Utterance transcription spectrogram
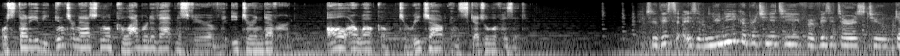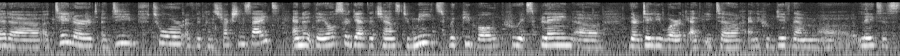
or study the international collaborative atmosphere of the ITER endeavor, all are welcome to reach out and schedule a visit. So this is a unique opportunity for visitors to get a, a, tailored, a deep tour of the construction site and they also get the chance to meet with people who explain uh, their daily work at ITER and who give them uh, latest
